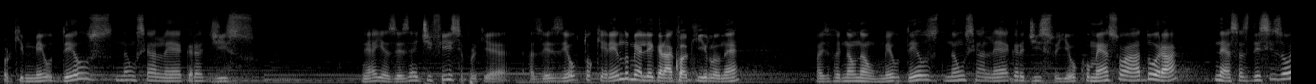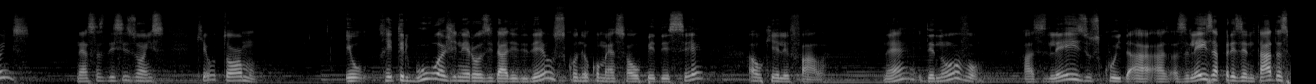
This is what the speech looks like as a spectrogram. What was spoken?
porque meu Deus não se alegra disso. Né? E às vezes é difícil, porque às vezes eu estou querendo me alegrar com aquilo, né? Mas eu falei, não, não, meu Deus não se alegra disso. E eu começo a adorar nessas decisões, nessas decisões que eu tomo. Eu retribuo a generosidade de Deus quando eu começo a obedecer ao que Ele fala, né? E de novo, as leis, os cuida as leis apresentadas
